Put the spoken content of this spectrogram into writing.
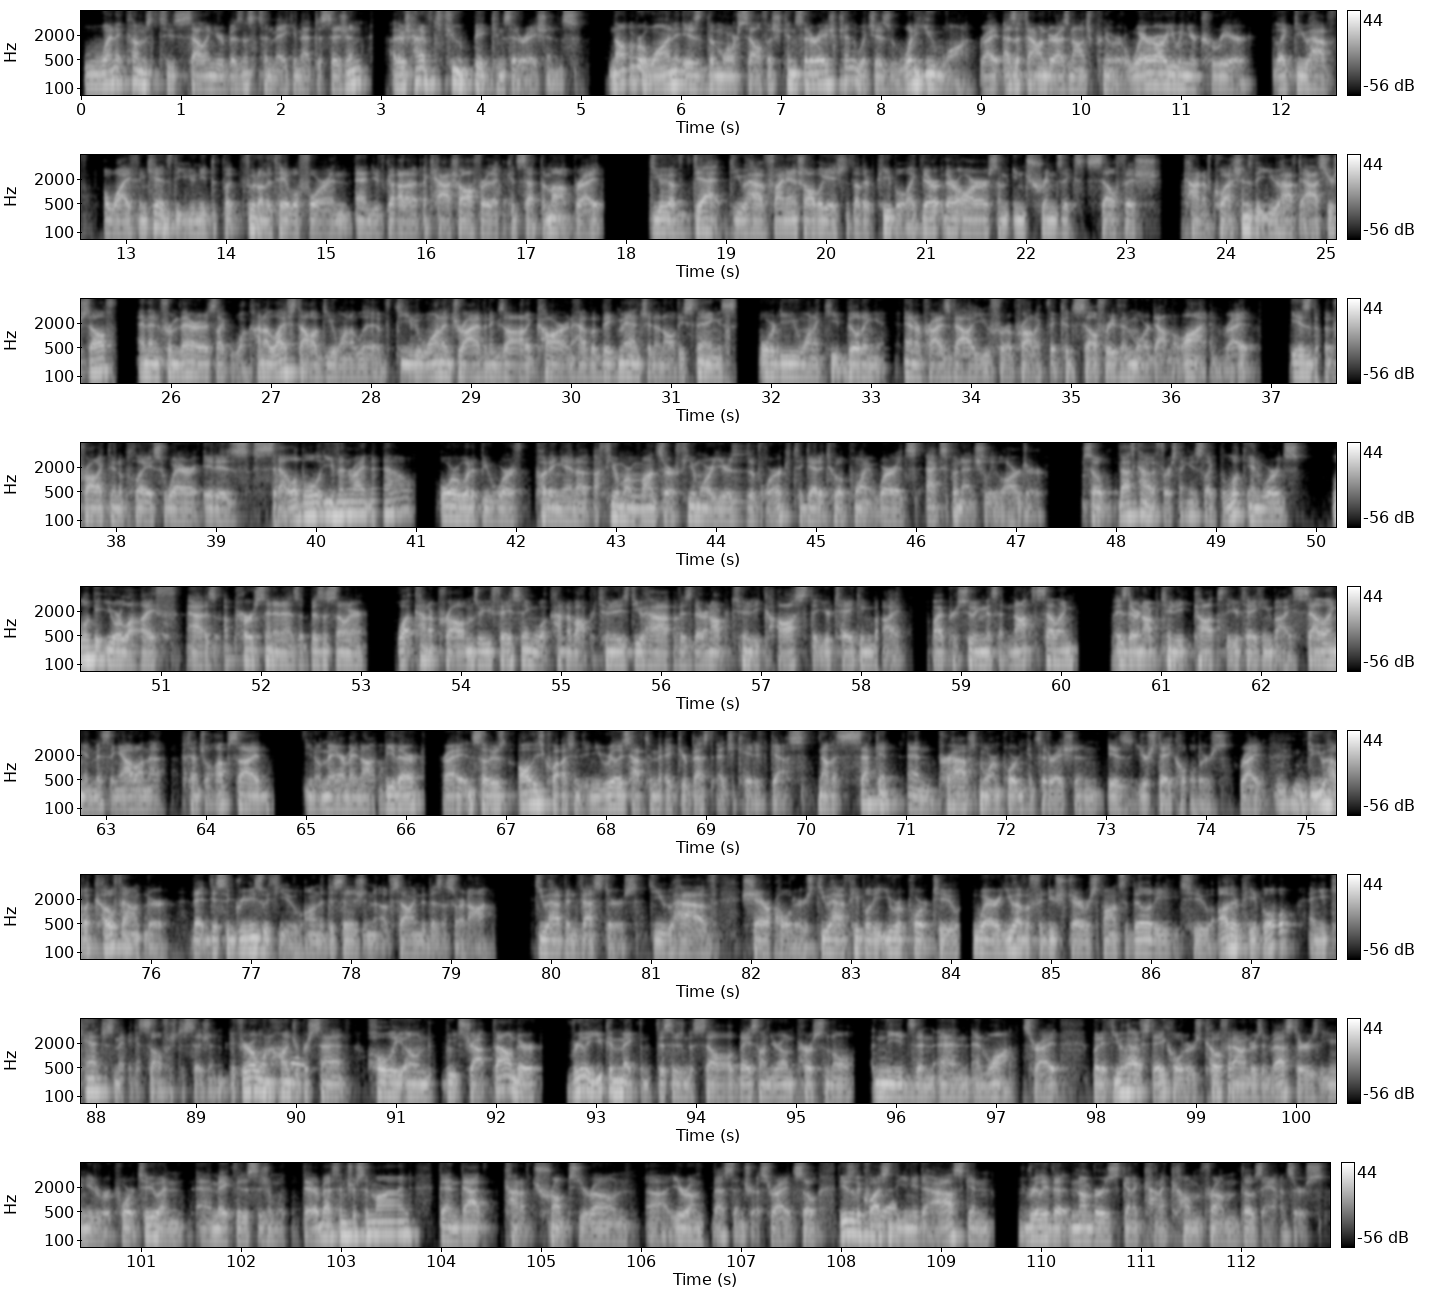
when it comes to selling your business and making that decision, uh, there's kind of two big considerations. Number one is the more selfish consideration, which is what do you want, right? As a founder, as an entrepreneur, where are you in your career? Like, do you have a wife and kids that you need to put food on the table for, and, and you've got a, a cash offer that could set them up, right? Do you have debt? Do you have financial obligations to other people? Like, there, there are some intrinsic selfish kind of questions that you have to ask yourself. And then from there, it's like, what kind of lifestyle do you want to live? Do you want to drive an exotic car and have a big mansion and all these things? Or do you want to keep building enterprise value for a product that could sell for even more down the line, right? Is the product in a place where it is sellable even right now? Or would it be worth putting in a, a few more months or a few more years of work to get it to a point where it's exponentially larger? So that's kind of the first thing is like look inwards, look at your life as a person and as a business owner what kind of problems are you facing? What kind of opportunities do you have? Is there an opportunity cost that you're taking by by pursuing this and not selling? Is there an opportunity cost that you're taking by selling and missing out on that potential upside you know may or may not be there right? And so there's all these questions and you really just have to make your best educated guess. Now the second and perhaps more important consideration is your stakeholders right? Mm-hmm. Do you have a co-founder that disagrees with you on the decision of selling the business or not do you have investors? Do you have shareholders? Do you have people that you report to where you have a fiduciary responsibility to other people and you can't just make a selfish decision? If you're a 100% wholly owned bootstrap founder, really you can make the decision to sell based on your own personal needs and and and wants right but if you have stakeholders co-founders investors that you need to report to and and make the decision with their best interest in mind then that kind of trumps your own uh, your own best interest right so these are the questions yeah. that you need to ask and really the number is going to kind of come from those answers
